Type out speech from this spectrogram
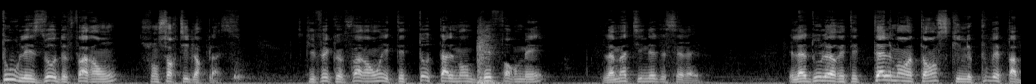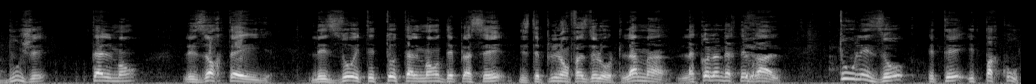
Tous les os de Pharaon sont sortis de leur place. Ce qui fait que Pharaon était totalement déformé la matinée de ses rêves. Et la douleur était tellement intense qu'il ne pouvait pas bouger, tellement les orteils, les os étaient totalement déplacés, ils n'étaient plus l'un en face de l'autre. La main, la colonne vertébrale, tous les os étaient itparkou.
